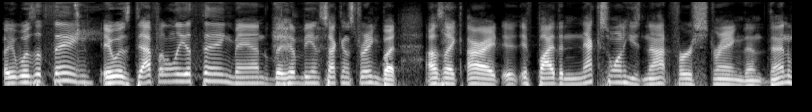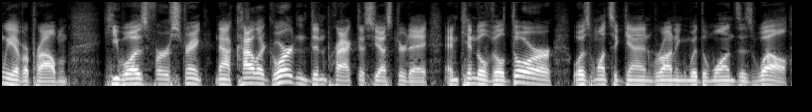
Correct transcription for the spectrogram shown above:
it was a thing. It was definitely a thing, man. Him being second string. But I was like, all right, if by the next one he's not first string, then then we have a problem. He was first string. Now Kyler Gordon didn't practice yesterday, and Kindle Vildor was once again running with the ones as well.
